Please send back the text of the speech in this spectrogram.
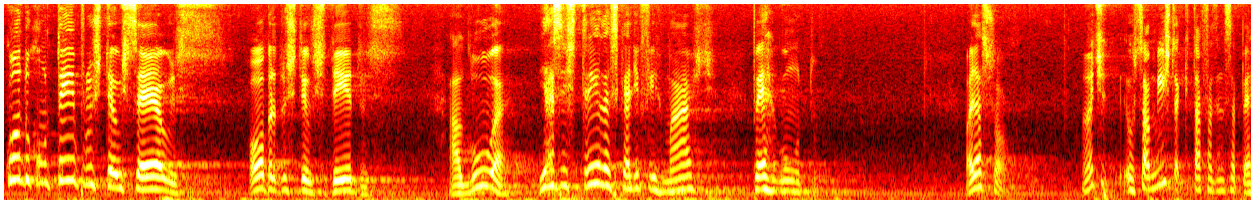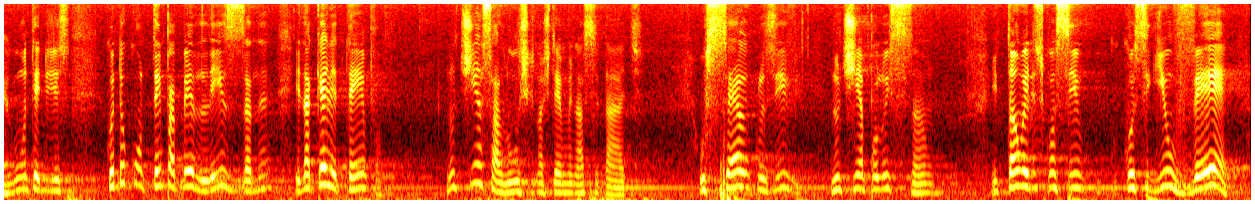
Quando contemplo os teus céus, obra dos teus dedos, a lua e as estrelas que ali firmaste, pergunto. Olha só, antes, o salmista que está fazendo essa pergunta, ele diz: quando eu contemplo a beleza, né? E naquele tempo não tinha essa luz que nós temos na cidade. O céu, inclusive, não tinha poluição. Então eles conseguiam ver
